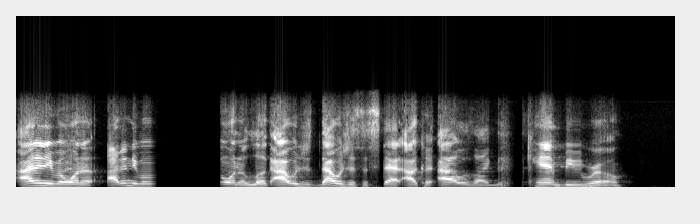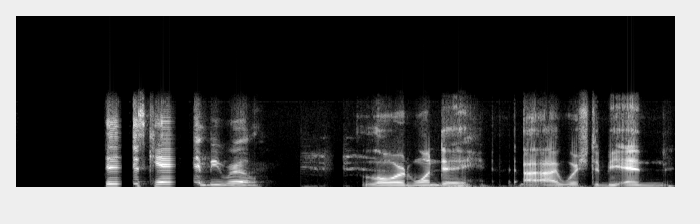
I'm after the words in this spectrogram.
I didn't even want to. I didn't even want to look. I was just, that was just a stat. I could. I was like, this can't be real. This, this can't be real. Lord, one day I, I wish to be, and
